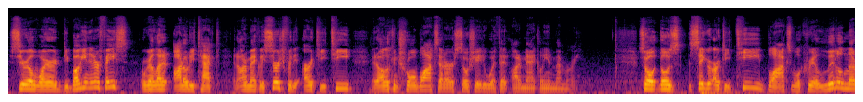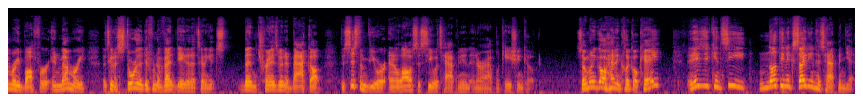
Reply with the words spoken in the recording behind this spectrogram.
serial wired debugging interface. We're going to let it auto detect and automatically search for the RTT and all the control blocks that are associated with it automatically in memory. So those Segger RTT blocks will create a little memory buffer in memory that's going to store the different event data that's going to get then transmitted back up to System Viewer and allow us to see what's happening in our application code. So I'm going to go ahead and click OK. And as you can see, nothing exciting has happened yet.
